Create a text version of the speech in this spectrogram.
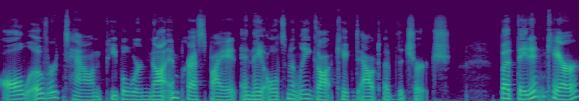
all over town. People were not impressed by it, and they ultimately got kicked out of the church. But they didn't care.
